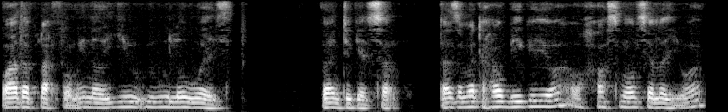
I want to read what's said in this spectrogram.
or other platform. You know you, you will always going to get some. Doesn't matter how big you are or how small seller you are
